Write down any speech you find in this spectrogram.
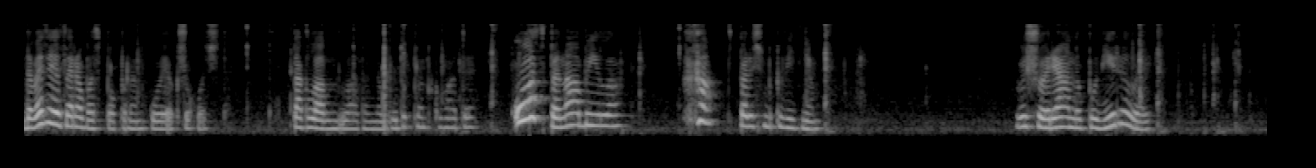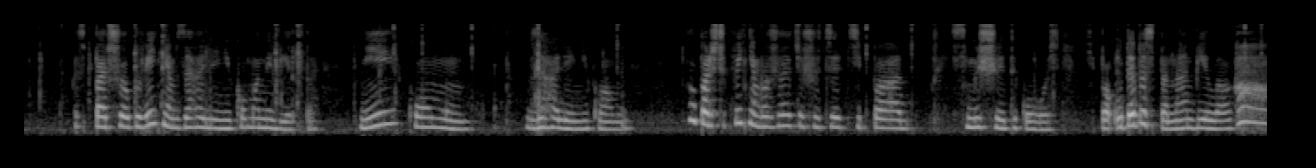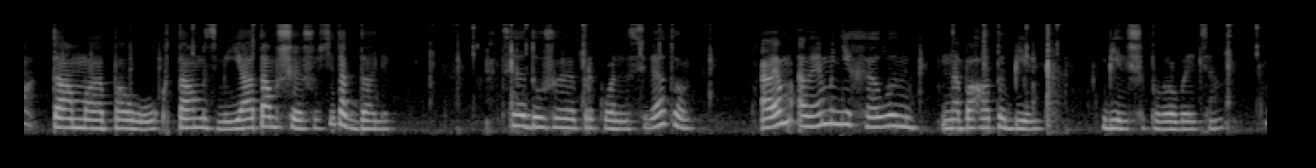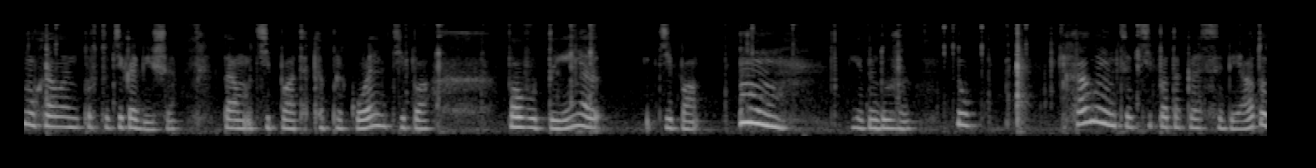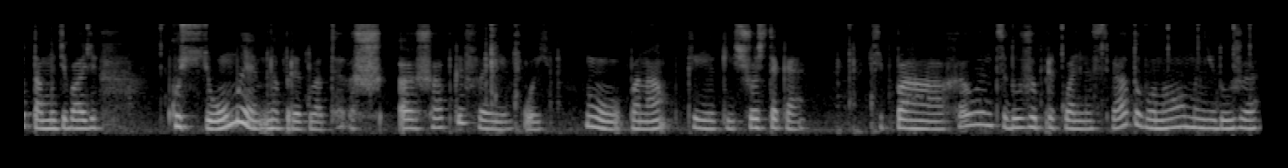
Давайте я зараз вас попранкую, якщо хочете. Так, ладно, ладно, не буду пранкувати. О, спина біла. Ха, з першим квітням. Ви що, реально повірили? З 1 квітня взагалі нікому не вірте. Нікому. Взагалі нікому. Ну, 1 квітня вважається, що це типа смішити когось. Типа, у тебе спина біла, «О, там е, паук, там змія, там ще щось і так далі. Це дуже прикольне свято. Але, але мені Хеллоуін набагато біль, більше подобається. Ну, Хеллоуін просто цікавіше. Там, типа, таке прикольне, типа павутиня, типа, я не дуже. Ну, Хеллоуін це типа таке свято, там одягають костюми, наприклад, е, шапки феї. Ой, ну, панамки якісь, щось таке. Типа, Хеллоуін це дуже прикольне свято, воно мені дуже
